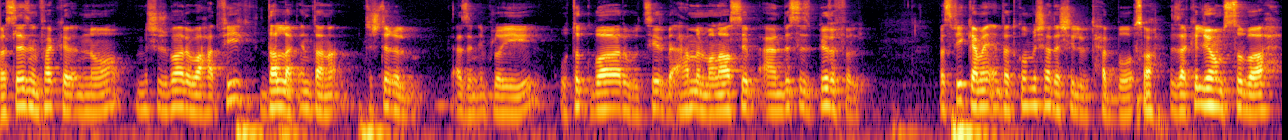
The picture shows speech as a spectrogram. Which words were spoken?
بس لازم نفكر إنه مش إجباري واحد فيك تضلك أنت تشتغل as an employee وتكبر وتصير بأهم المناصب and this is beautiful بس فيك كمان أنت تكون مش هذا الشيء اللي بتحبه صح إذا كل يوم الصبح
